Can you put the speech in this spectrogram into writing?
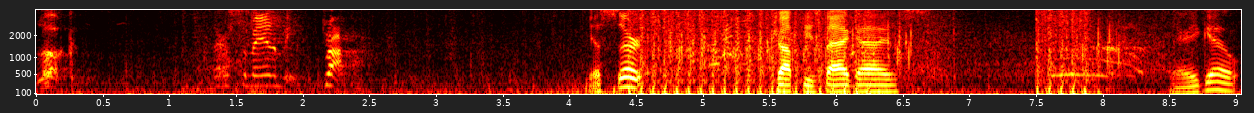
Look, there's some enemy. Drop. Yes, sir. Drop these bad guys. There you go.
